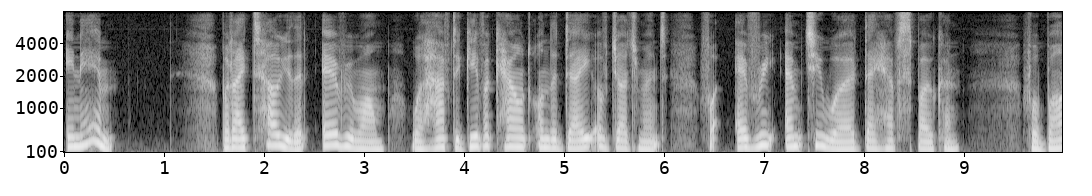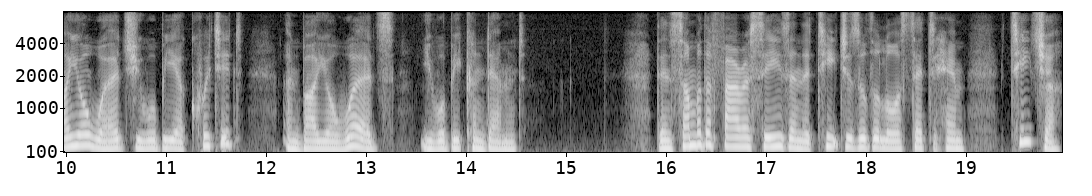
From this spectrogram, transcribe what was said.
in him. But I tell you that everyone will have to give account on the day of judgment for every empty word they have spoken. For by your words you will be acquitted, and by your words you will be condemned. Then some of the Pharisees and the teachers of the law said to him, Teacher,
